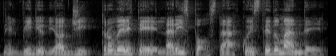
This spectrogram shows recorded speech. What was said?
Nel video di oggi troverete la risposta a queste domande.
